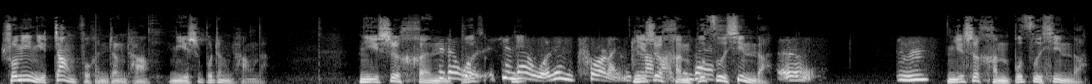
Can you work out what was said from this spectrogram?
说明你丈夫很正常，你是不正常的，你是很现在我现在我认错了，你你是很不自信的，嗯嗯，你是很不自信的，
